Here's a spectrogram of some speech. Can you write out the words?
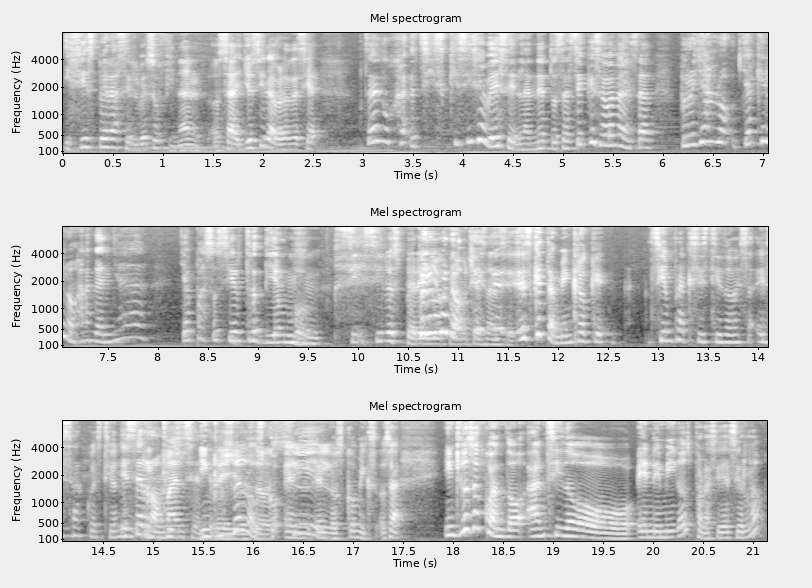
Y sí esperas el beso final. O sea, yo sí la verdad decía. sí, es que sí se besen, la neta. O sea, sé que se van a besar. Pero ya lo, ya que lo hagan, ya. Ya pasó cierto tiempo. Sí, sí lo esperé Pero yo bueno, con muchas eh, ansias. es que también creo que siempre ha existido esa, esa cuestión. Ese incluso- romance entre Incluso en los, dos, co- en, sí. en los cómics. O sea, incluso cuando han sido enemigos, por así decirlo.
